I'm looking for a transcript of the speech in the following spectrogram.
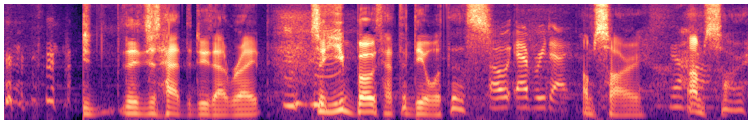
You- they just had to do that, right? So you both have to deal with this. Oh, every day. I'm sorry. Uh-huh. I'm sorry.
